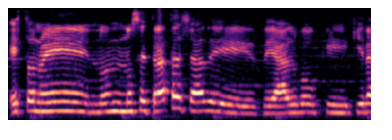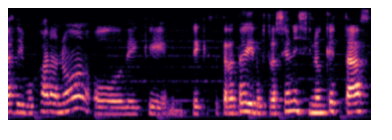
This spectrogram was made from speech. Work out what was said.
esto no, es, no, no se trata ya de, de, algo que quieras dibujar o no, o de que, de que se trata de ilustraciones, sino que estás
